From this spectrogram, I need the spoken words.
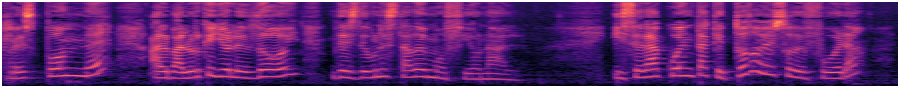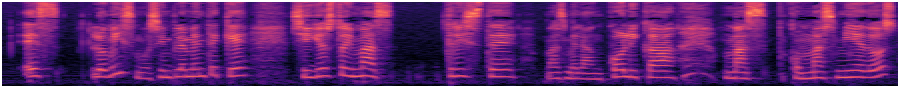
responde al valor que yo le doy desde un estado emocional. Y se da cuenta que todo eso de fuera es lo mismo, simplemente que si yo estoy más triste, más melancólica, más, con más miedos,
